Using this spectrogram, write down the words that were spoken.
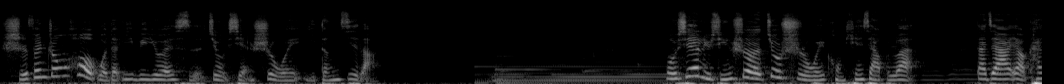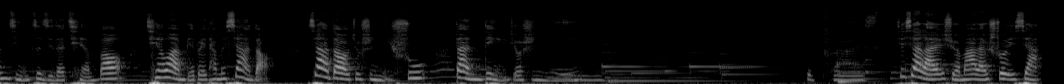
十分钟后我的 EVUS 就显示为已登记了。某些旅行社就是唯恐天下不乱，大家要看紧自己的钱包，千万别被他们吓到，吓到就是你输，淡定就是你赢。接下来，雪妈来说一下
